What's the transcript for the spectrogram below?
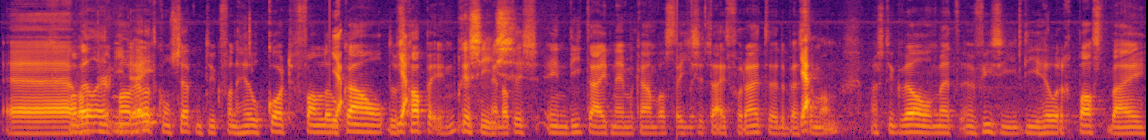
Eh, Maar wel, maar wel het concept natuurlijk van heel kort van lokaal de schappen in. Precies. En dat is in die tijd, neem ik aan, was een beetje zijn tijd vooruit eh, de beste Ja. man. Maar het is natuurlijk wel met een visie die heel erg past bij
